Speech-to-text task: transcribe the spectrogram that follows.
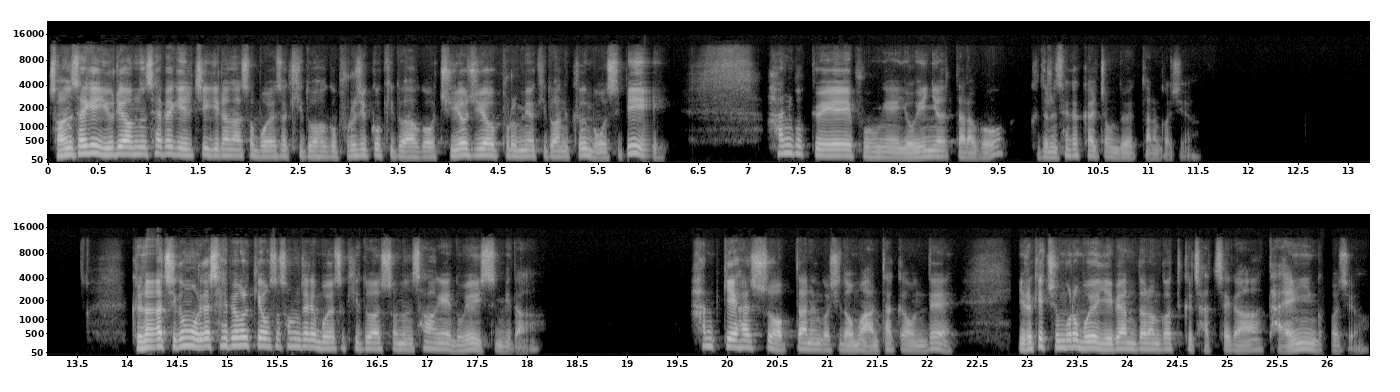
전 세계 유례 없는 새벽에 일찍 일어나서 모여서 기도하고 부르짖고 기도하고 주여 주여 부르며 기도하는 그 모습이 한국 교회의 부흥의 요인이었다라고 그들은 생각할 정도였다는 거지요. 그러나 지금은 우리가 새벽을 깨워서 성전에 모여서 기도할 수 없는 상황에 놓여 있습니다. 함께 할 수 없다는 것이 너무 안타까운데 이렇게 줌으로 모여 예배한다는 것 그 자체가 다행인 거죠.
